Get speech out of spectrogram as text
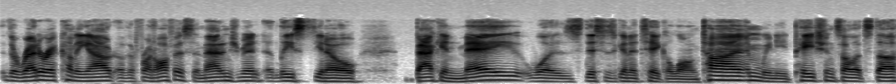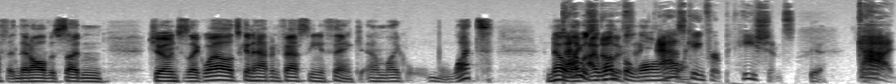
the rhetoric coming out of the front office and management, at least you know, back in May, was this is going to take a long time. We need patience, all that stuff, and then all of a sudden, Jones is like, "Well, it's going to happen faster than you think," and I'm like, "What? No, like, was I want the thing. long one." Asking for patience. Yeah. God,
